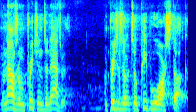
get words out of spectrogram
I'm announcing I'm preaching to Nazareth. I'm preaching to, to people who are stuck.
